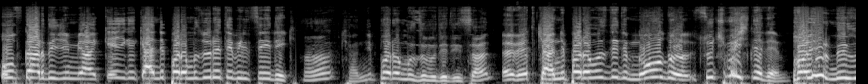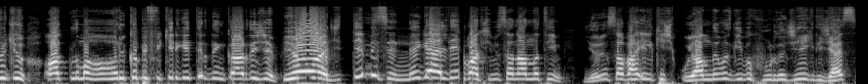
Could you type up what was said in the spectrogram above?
Of kardeşim ya keşke kendi paramızı üretebilseydik. Ha? Kendi paramızı mı dedin sen? Evet kendi paramız dedim ne oldu? Suç mu işledim? Hayır ne suçu? Aklıma harika bir fikir getirdin kardeşim. Ya ciddi misin? Ne geldi? Bak şimdi sana anlatayım. Yarın sabah ilk iş uyandığımız gibi hurdacıya gideceğiz.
